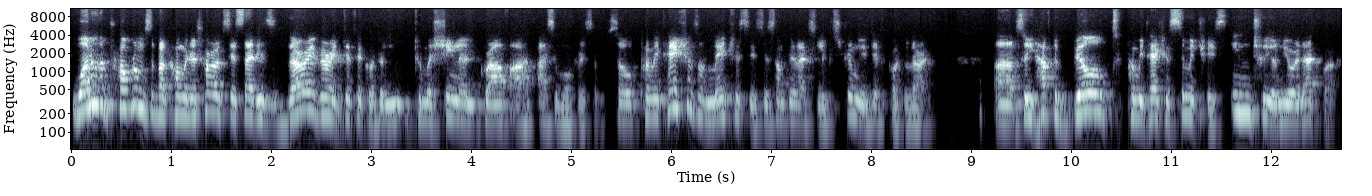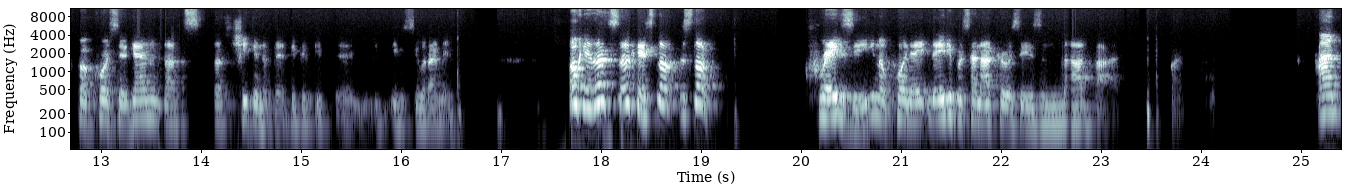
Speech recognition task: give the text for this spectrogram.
one of the problems about combinatorics is that it's very, very difficult to, to machine learn graph isomorphism. So permutations of matrices is something that's extremely difficult to learn. Uh, so you have to build permutation symmetries into your neural network. But of course, again, that's that's cheating a bit if, if, if you see what I mean. Okay, that's okay. It's not it's not crazy. You know, 0.8, 80% accuracy is not bad. Right. And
